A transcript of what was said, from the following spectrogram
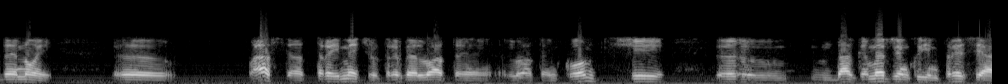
de noi, uh, astea, trei meciuri trebuie luate, luate în cont și uh, dacă mergem cu impresia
